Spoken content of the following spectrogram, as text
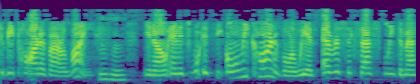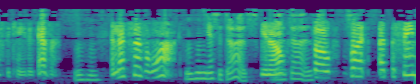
to be part of our life. hmm You know, and it's it's the only carnivore we have ever successfully domesticated ever, hmm and that says a lot. hmm Yes, it does. You know, it does. so but at the same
